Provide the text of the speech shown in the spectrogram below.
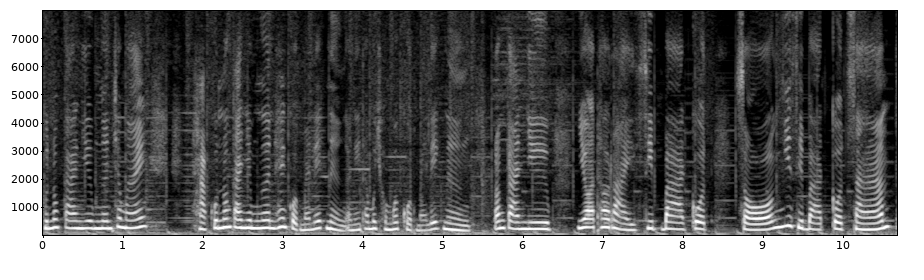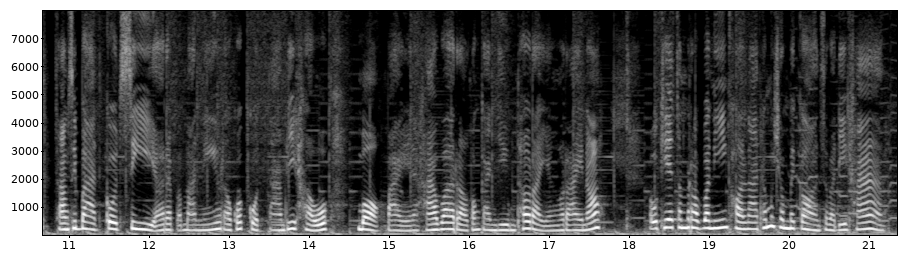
คุณต้องการยืมเงินใช่ไหมหากคุณต้องการยืมเงินให้กดหมายเลขหนึ่งอันนี้ท่านผู้ชมก็กดหมายเลขหนึ่งต้องการยืมยอดเท่าไหร่ 10 บาทกด 2 20 บาทกด 3 30 บาทกด 4 อะไรประมาณนี้เราก็กดตามที่เขาบอกไปนะคะ ว่าเราต้องการยืมเท่าไหร่อย่างไรเนาะ โอเคสำหรับวันนี้ขอลาท่านผู้ชมไปก่อน สวัสดีค่ะ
